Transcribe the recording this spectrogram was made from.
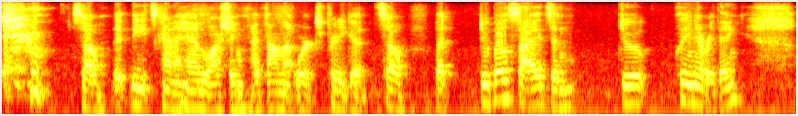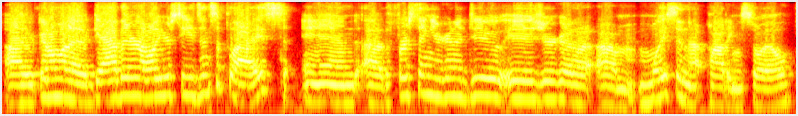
so it beats kind of hand washing. I found that works pretty good. So, but do both sides and do clean everything. Uh, you're going to want to gather all your seeds and supplies. And uh, the first thing you're going to do is you're going to um, moisten that potting soil.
